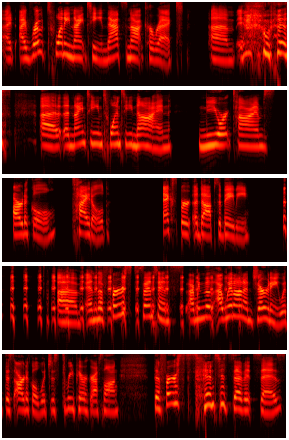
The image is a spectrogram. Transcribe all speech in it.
I, I wrote 2019. That's not correct. Um, it was uh, a 1929 New York Times article titled "Expert Adopts a Baby." um, and the first sentence, I mean, the, I went on a journey with this article, which is three paragraphs long. The first sentence of it says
